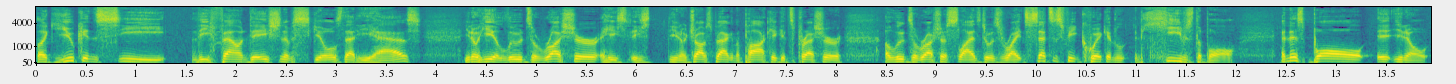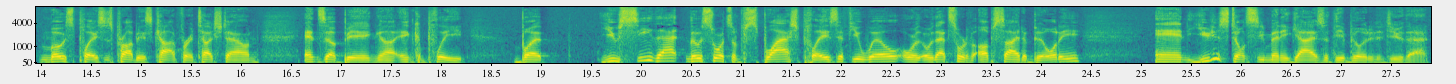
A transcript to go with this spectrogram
like you can see the foundation of skills that he has. You know, he eludes a rusher. He's he's you know drops back in the pocket, gets pressure, eludes a rusher, slides to his right, sets his feet quick, and, and heaves the ball. And this ball, it, you know, most places probably is caught for a touchdown, ends up being uh, incomplete. But you see that those sorts of splash plays, if you will, or, or that sort of upside ability, and you just don't see many guys with the ability to do that.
